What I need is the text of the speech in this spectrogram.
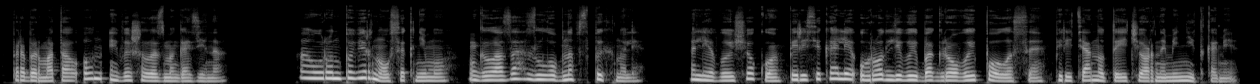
— пробормотал он и вышел из магазина. Аурун повернулся к нему, глаза злобно вспыхнули. Левую щеку пересекали уродливые багровые полосы, перетянутые черными нитками.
